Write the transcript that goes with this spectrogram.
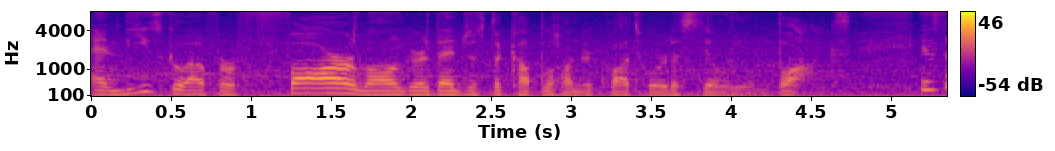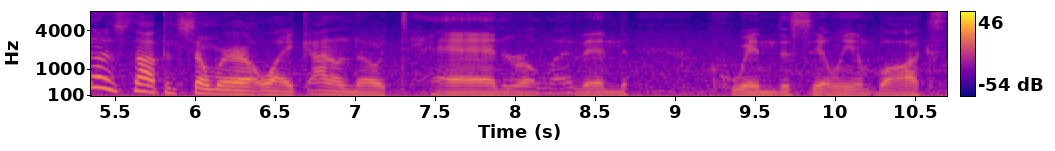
and these go out for far longer than just a couple hundred quattuordecillion blocks. Instead of stopping somewhere at like, I don't know, 10 or 11 quindecillion blocks,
